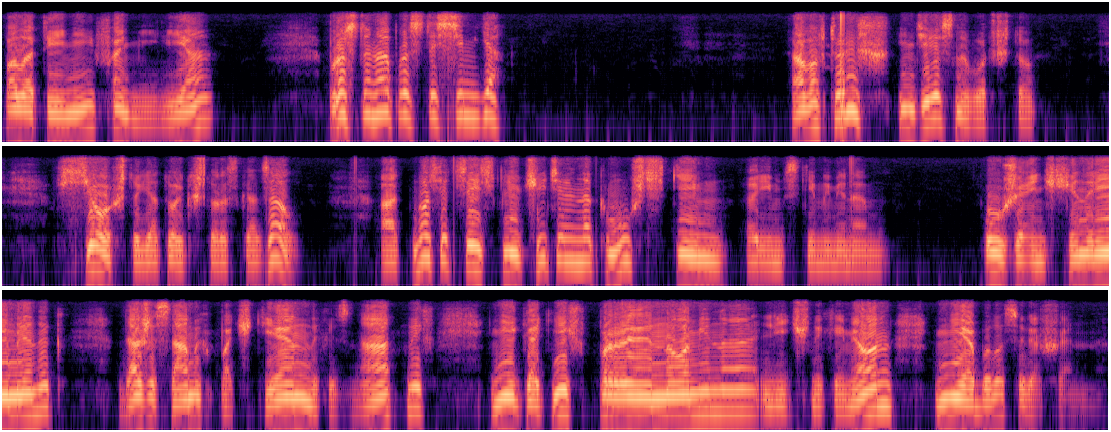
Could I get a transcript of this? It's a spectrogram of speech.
По латыни «фамилия» — просто-напросто семья. А во-вторых, интересно вот что. Все, что я только что рассказал, относится исключительно к мужским римским именам. У женщин-римлянок даже самых почтенных и знатных, никаких преномина личных имен не было совершенно.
